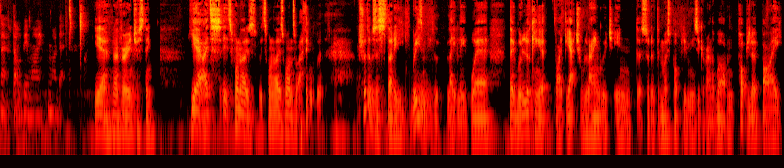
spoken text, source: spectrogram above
that, that would be my my bet. Yeah, no, very interesting. Yeah, it's it's one of those it's one of those ones where I think I'm sure there was a study reasonably lately where they were looking at like the actual language in the sort of the most popular music around the world and popular by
